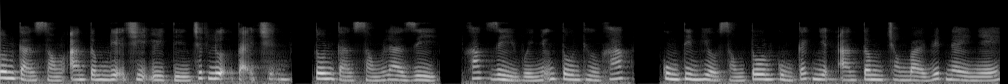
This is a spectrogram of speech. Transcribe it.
Tôn cán sóng an tâm địa chỉ uy tín chất lượng tại trên. Tôn cán sóng là gì? Khác gì với những tôn thường khác? Cùng tìm hiểu sóng tôn cùng cách nhận an tâm trong bài viết này nhé.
